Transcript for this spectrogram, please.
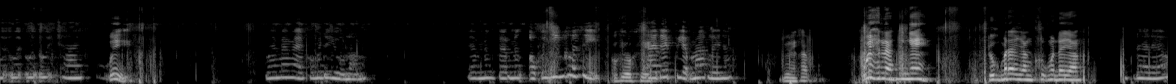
อุ้ยอุ้ยอุ้ยอุ้ยชายอุ้ยไม่ไม่ไม่เขาไม่ได้อยู่หลังแป๊บนึงแป๊บนึงออกไปยิงเขาสิโอเคโอเคชายได้เปรียบมากเลยนะดูนะครับอุ้ยข้างหลังยังไงลุกมาได้ยังลุกมาได้ยังได้แล้ว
